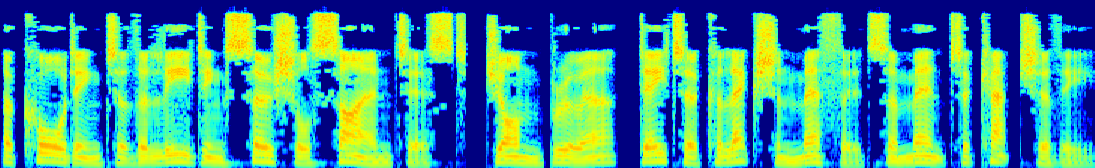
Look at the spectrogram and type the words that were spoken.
According to the leading social scientist, John Brewer, data collection methods are meant to capture the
